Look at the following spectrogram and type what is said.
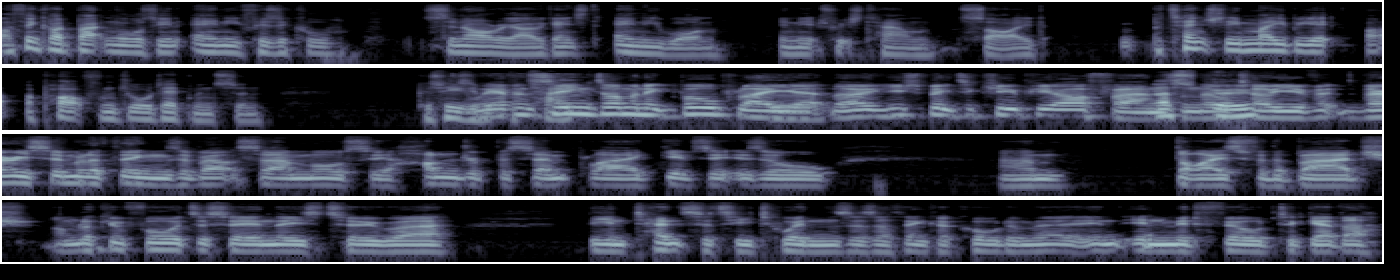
I think I'd back Morsy in any physical scenario against anyone in the Ipswich Town side. Potentially, maybe apart from George Edmundson, because he's. We haven't seen. Dominic Ball play Mm. yet, though. You speak to QPR fans, That's and they'll true. tell you very similar things about Sam Morsy. Hundred percent player, gives it his all, um, dies for the badge. I'm looking forward to seeing these two, uh, the intensity twins, as I think I called them, uh, in in midfield together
